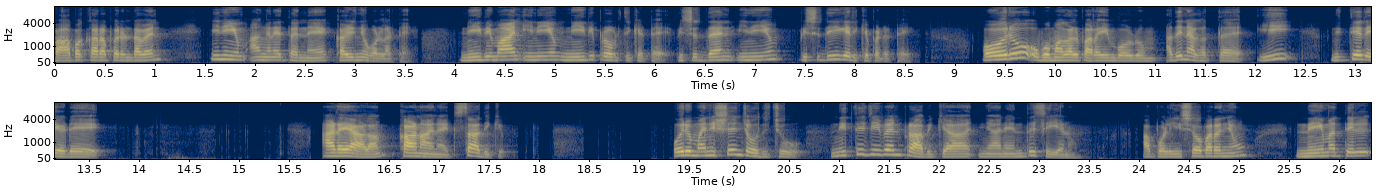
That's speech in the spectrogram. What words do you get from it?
പാപക്കറ പുരണ്ടവൻ ഇനിയും അങ്ങനെ തന്നെ കഴിഞ്ഞുകൊള്ളട്ടെ. നീതിമാൻ ഇനിയും നീതി പ്രവർത്തിക്കട്ടെ. വിശുദ്ധൻ ഇനിയും വിശദീകരിക്കപ്പെടട്ടെ ഓരോ ഉപമകൾ പറയുമ്പോഴും അതിനകത്ത് ഈ നിത്യതയുടെ അടയാളം കാണാനായിട്ട് സാധിക്കും. ഒരു മനുഷ്യൻ ചോദിച്ചു നിത്യജീവൻ പ്രാപിക്കാൻ ഞാൻ എന്ത് ചെയ്യണം? അപ്പോൾ ഈശോ പറഞ്ഞു നിയമത്തിൽ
